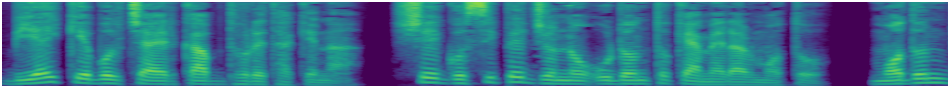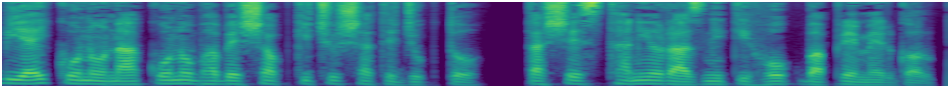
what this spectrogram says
বিয়াই কেবল চায়ের কাপ ধরে থাকে না, সে গসিপের জন্য উডন্ত ক্যামেরার মতো। মদন বিয়াই কোনো না কোনোভাবে সবকিছুর সাথে যুক্ত, তা সে স্থানীয় রাজনীতি হোক বা প্রেমের গল্প।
